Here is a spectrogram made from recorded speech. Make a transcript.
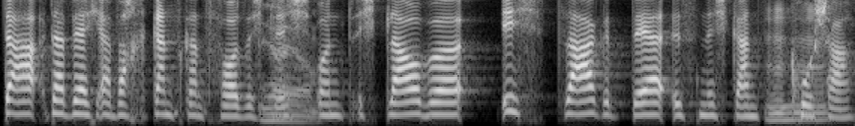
da, da wäre ich einfach ganz, ganz vorsichtig. Ja, ja. Und ich glaube, ich sage, der ist nicht ganz Mhm. koscher.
